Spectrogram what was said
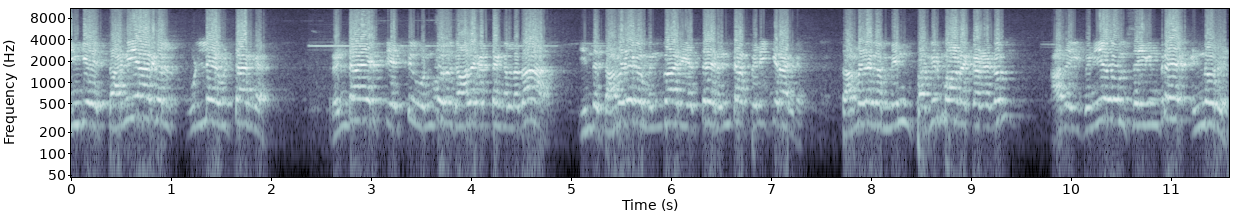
இங்கே தனியார்கள் உள்ளே விட்டாங்க. ரெண்டாயிரத்தி எட்டு ஒன்பது காலகட்டங்கள்ல தான் இந்த தமிழக மின்வாரியத்தை ரெண்டா பிரிக்கிறாங்க. தமிழக மின் பகிர்மான கழகம் அதை விநியோகம் செய்கின்ற இன்னொரு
